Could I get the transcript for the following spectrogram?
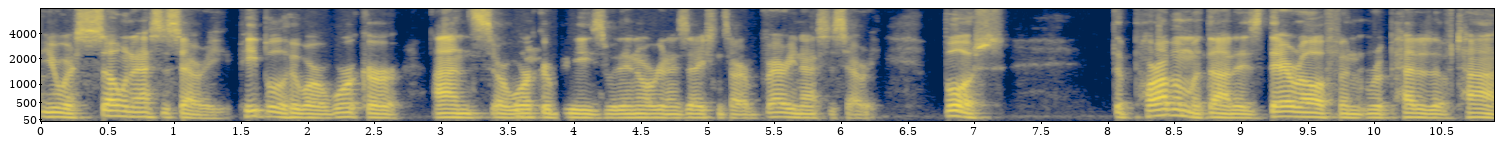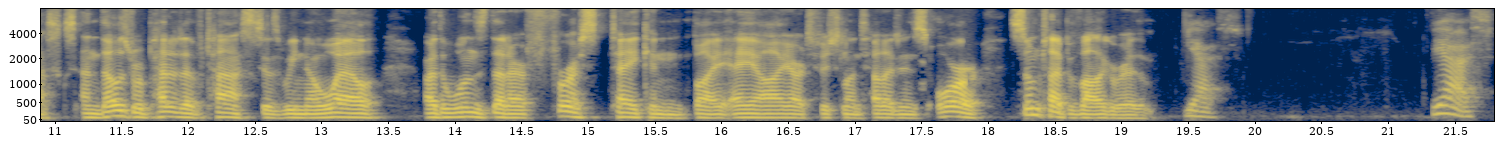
you are so necessary. People who are worker ants or worker bees within organizations are very necessary. But the problem with that is they're often repetitive tasks. And those repetitive tasks, as we know well, are the ones that are first taken by AI, artificial intelligence, or some type of algorithm. Yes. Yes.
